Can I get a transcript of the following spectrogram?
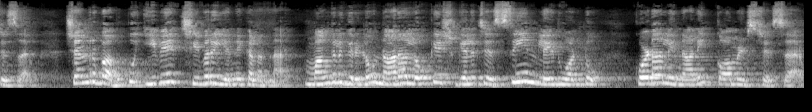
చేశారు. చంద్రబాబుకు ఇవే చివరి ఎన్నికలన్నారు. మంగళగిరిలో నారా లోకేష్ గెలిచే సీన్ లేదు అంటూ కొడాలి నాని కామెంట్స్ చేశారు.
